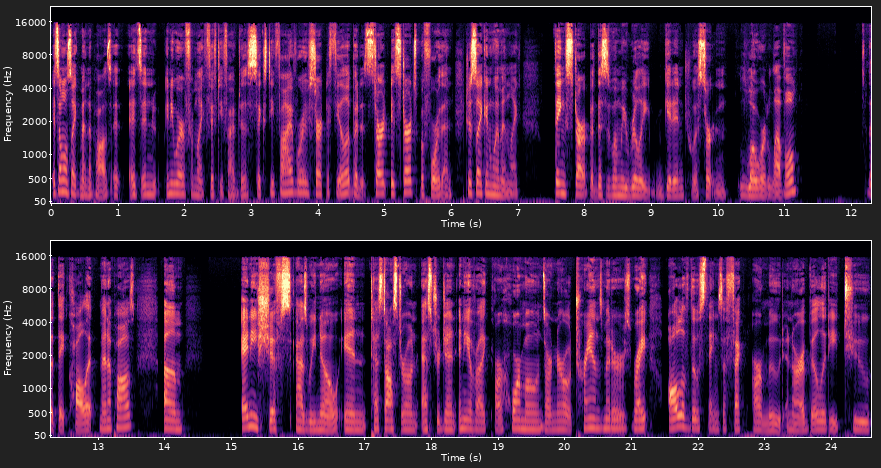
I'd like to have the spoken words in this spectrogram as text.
it's almost like menopause. It, it's in anywhere from like 55 to 65 where you start to feel it, but it start it starts before then. Just like in women, like things start, but this is when we really get into a certain lower level that they call it menopause. Um, any shifts, as we know, in testosterone, estrogen, any of our, like our hormones, our neurotransmitters, right? All of those things affect our mood and our ability to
